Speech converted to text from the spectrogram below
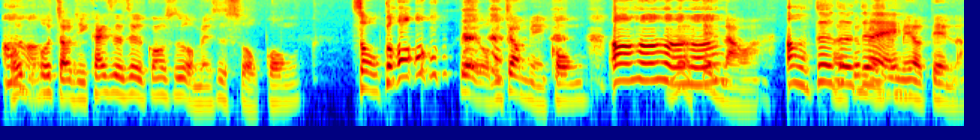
我我早期开设这个公司，我们是手工，手工，对我们叫美工，嗯哼哼，没有电脑啊，嗯，对对对，没有电脑。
